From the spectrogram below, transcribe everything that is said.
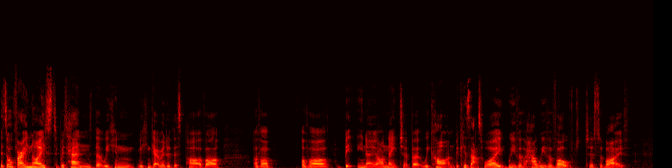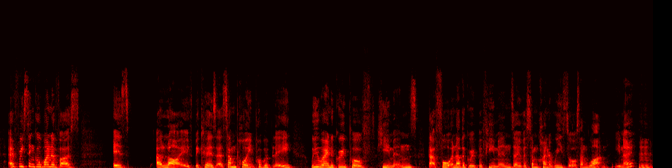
it's all very nice to pretend that we can we can get rid of this part of our of our of our you know our nature but we can't because that's why we've how we've evolved to survive. Every single one of us is alive because at some point probably we were in a group of humans that fought another group of humans over some kind of resource and won you know? Mm.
